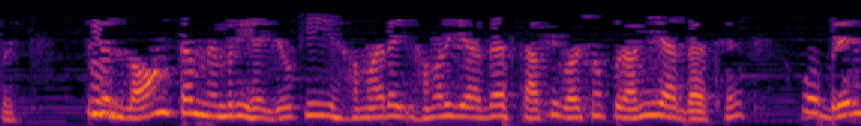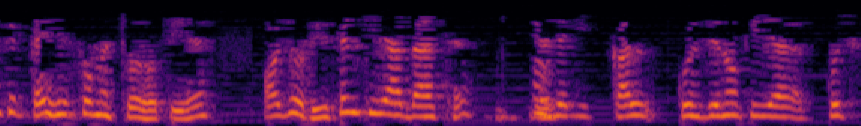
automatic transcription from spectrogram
पर तो जो हम्म। लॉन्ग टर्म मेमोरी है जो कि हमारे हमारी याददाश्त काफ़ी वर्षों पुरानी याददाश्त है वो ब्रेन के कई हिस्सों में स्टोर होती है और जो रिसेंट की याददाश्त है जैसे कि कल कुछ दिनों की या कुछ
